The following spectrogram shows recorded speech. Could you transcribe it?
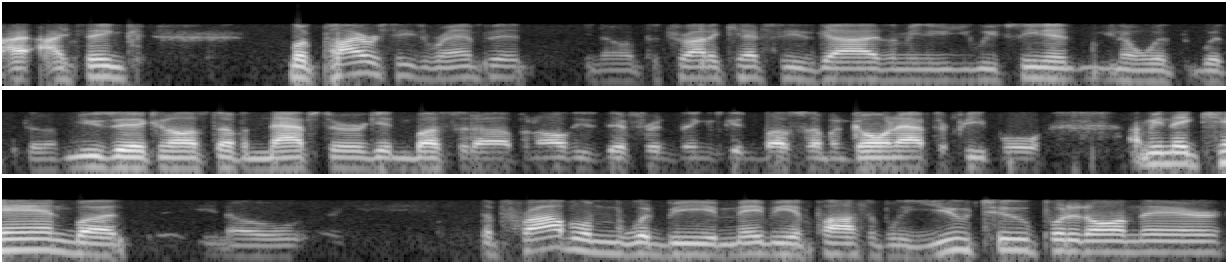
I, I think, look, piracy's rampant. You know, to try to catch these guys. I mean, we've seen it. You know, with with the music and all that stuff, and Napster getting busted up, and all these different things getting busted up, and going after people. I mean, they can, but you know, the problem would be maybe if possibly YouTube put it on there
